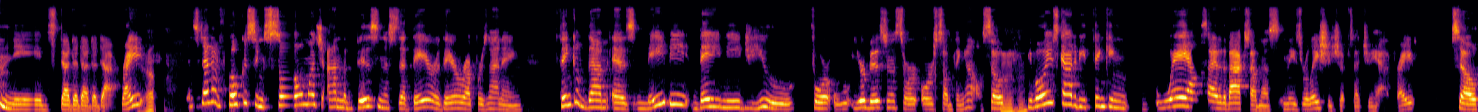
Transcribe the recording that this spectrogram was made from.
mom needs da da da da da, right? Yep. Instead of focusing so much on the business that they are there representing, think of them as maybe they need you for your business or or something else. So mm-hmm. you've always got to be thinking way outside of the box on this in these relationships that you have, right? So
